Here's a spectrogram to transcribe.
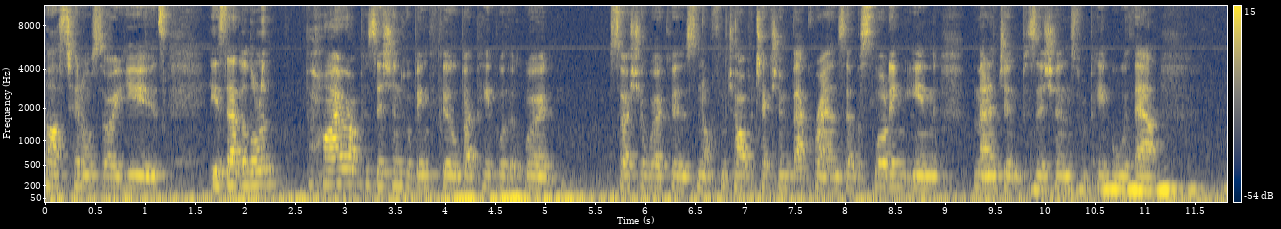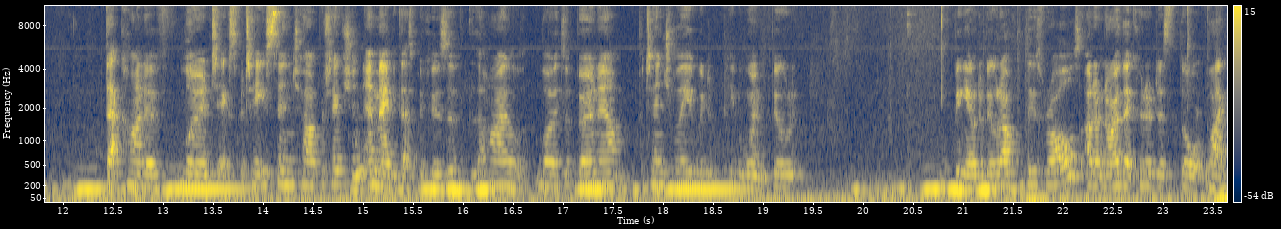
last 10 or so years is that a lot of higher up positions were being filled by people that weren't social workers, not from child protection backgrounds. They were slotting in management positions from people without that kind of learned expertise in child protection, and maybe that's because of the high loads of burnout potentially. We, people weren't build, being able to build up these roles. I don't know. They could have just thought like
